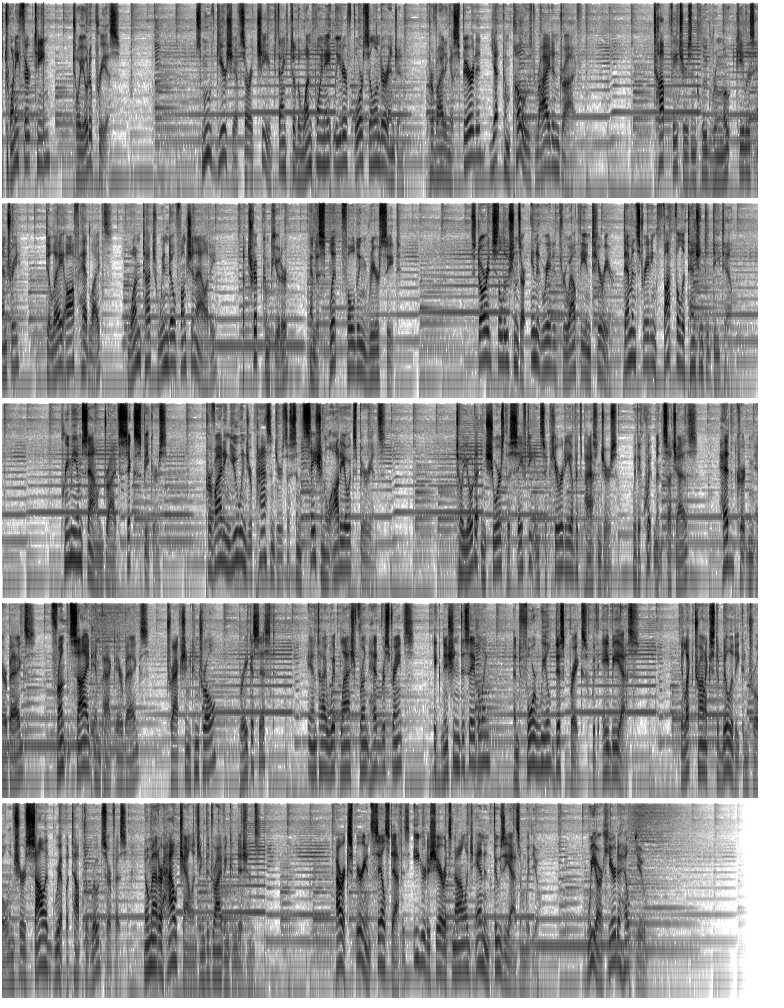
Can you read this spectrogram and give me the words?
the 2013 Toyota Prius. Smooth gear shifts are achieved thanks to the 1.8-liter four-cylinder engine, providing a spirited yet composed ride and drive. Top features include remote keyless entry, delay-off headlights, one-touch window functionality, a trip computer, and a split folding rear seat. Storage solutions are integrated throughout the interior, demonstrating thoughtful attention to detail. Premium sound drives six speakers, providing you and your passengers a sensational audio experience. Toyota ensures the safety and security of its passengers with equipment such as head curtain airbags, front side impact airbags, traction control, brake assist, anti-whiplash front head restraints, ignition disabling, and four-wheel disc brakes with ABS. Electronic stability control ensures solid grip atop the road surface, no matter how challenging the driving conditions. Our experienced sales staff is eager to share its knowledge and enthusiasm with you. We are here to help you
